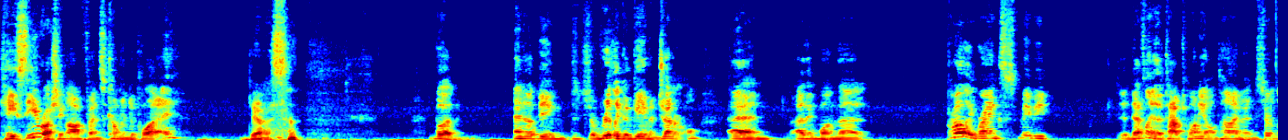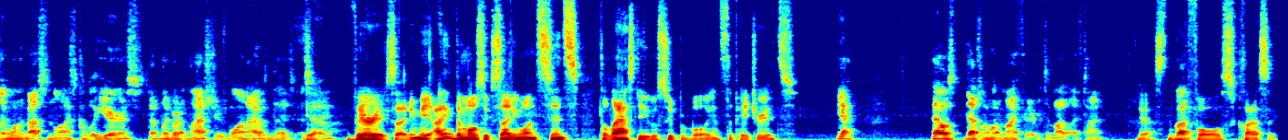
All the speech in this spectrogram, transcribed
KC rushing offense come into play. Yes. but ended up being just a really good game in general, and I think one that probably ranks maybe definitely in the top twenty all time, and certainly one of the best in the last couple of years. Definitely better than last year's one, I would say. Yeah, very exciting. I think the most exciting one since the last Eagles Super Bowl against the Patriots. Yeah that was definitely one of my favorites in my lifetime. Yes, the Foles classic.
